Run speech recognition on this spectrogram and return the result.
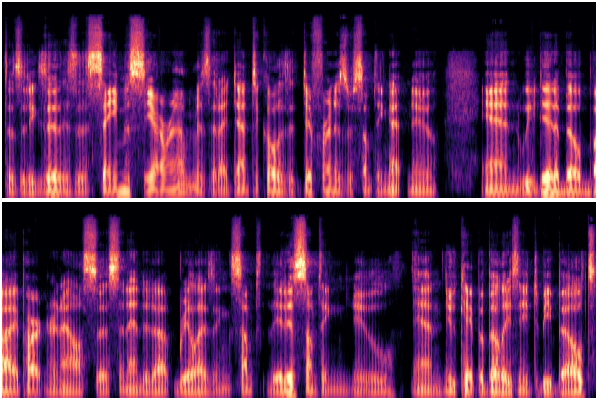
does it exist? Is it the same as CRM? Is it identical? Is it different? Is there something net new? And we did a build buy partner analysis and ended up realizing something it is something new and new capabilities need to be built.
